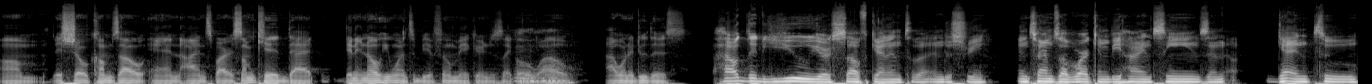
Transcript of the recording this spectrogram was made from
um, this show comes out and I inspire some kid that didn't know he wanted to be a filmmaker and just like, oh wow, I want to do this. How did you yourself get into the industry in terms of working behind scenes and getting to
